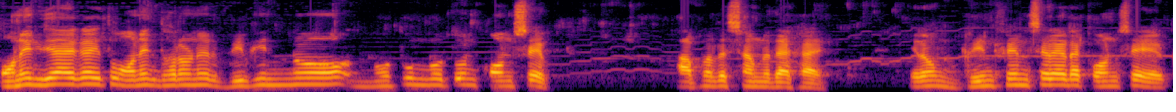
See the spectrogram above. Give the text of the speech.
অনেক জায়গায় তো অনেক ধরনের বিভিন্ন নতুন নতুন কনসেপ্ট আপনাদের সামনে দেখায়। এরকম গ্রিন ফেন্সের একটা কনসেপ্ট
